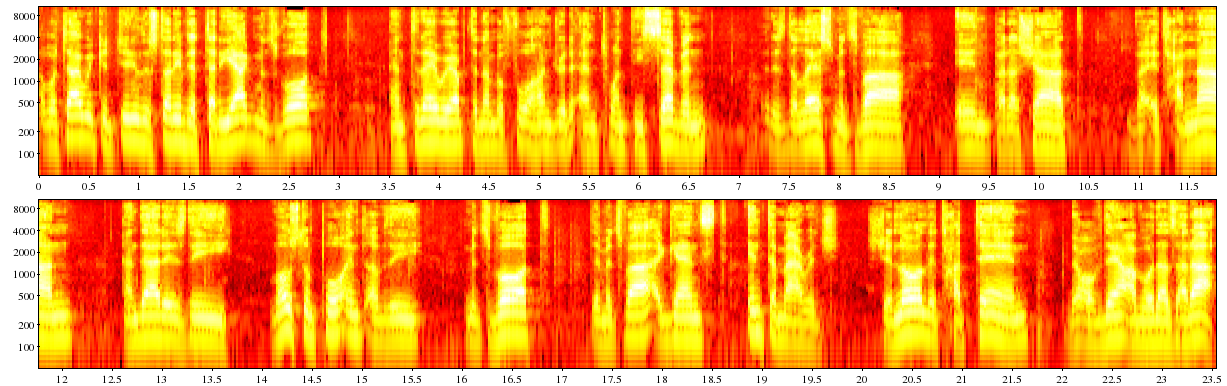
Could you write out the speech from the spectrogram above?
Rabotai, we continue the study of the Tariag Mitzvot, and today we're up to number 427. It is the last mitzvah in Parashat Va'et Hanan, and that is the most important of the mitzvot, the mitzvah against intermarriage. Shelo lithaten be'ovdei avodah zarah.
